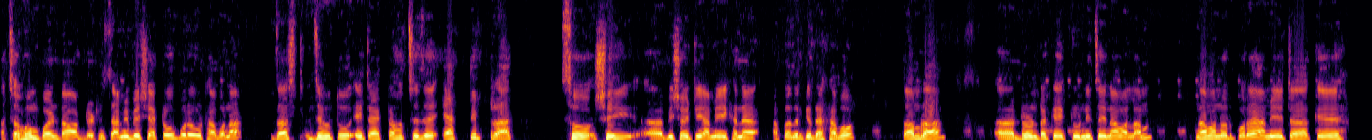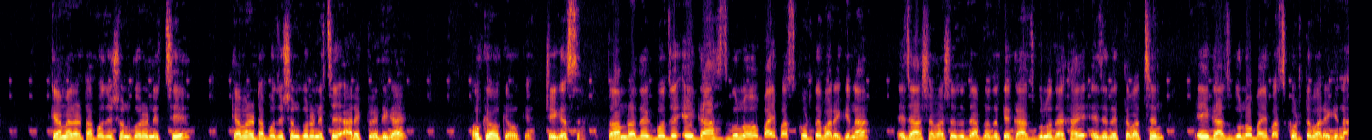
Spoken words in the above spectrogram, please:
আচ্ছা হোম পয়েন্টটা আপডেট হচ্ছে আমি বেশি একটা উপরে উঠাবো না। জাস্ট যেহেতু এটা একটা হচ্ছে যে অ্যাক্টিভ ট্রাক সো সেই বিষয়টি আমি এখানে আপনাদেরকে দেখাবো। তো আমরা ড্রোনটাকে একটু নিচে নামালাম। নামানোর পরে আমি এটাকে ক্যামেরাটা পজিশন করে নিচ্ছি। ক্যামেরাটা পজিশন করে নিচ্ছে আরেকটু এদিকে ওকে ওকে ওকে ঠিক আছে। তো আমরা দেখব যে এই গাছগুলো বাইপাস করতে পারে কিনা। এই যে আশেপাশে যদি আপনাদেরকে গাছগুলো দেখাই, এই যে দেখতে পাচ্ছেন, এই গাছগুলো বাইপাস করতে পারে কিনা।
